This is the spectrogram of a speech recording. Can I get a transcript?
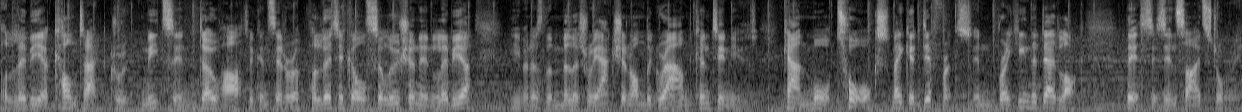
The Libya Contact Group meets in Doha to consider a political solution in Libya, even as the military action on the ground continues. Can more talks make a difference in breaking the deadlock? This is Inside Story.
